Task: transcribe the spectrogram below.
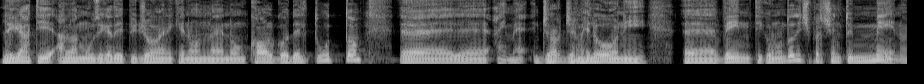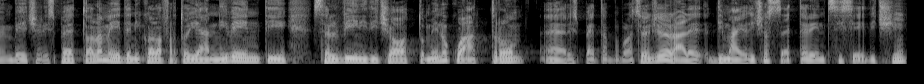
legati alla musica dei più giovani che non, non colgo del tutto. Eh, eh, ahimè, Giorgia Meloni eh, 20 con un 12% in meno invece rispetto alla media, Nicola Fratoianni 20, Salvini 18 meno 4, eh, rispetto alla popolazione generale, Di Maio 17, Renzi 16,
